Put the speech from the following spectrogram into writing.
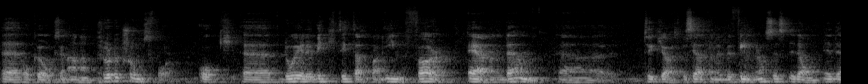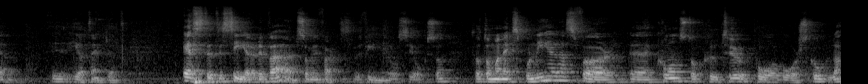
eh, och också en annan produktionsform. Och eh, då är det viktigt att man inför även den, tycker jag, speciellt när vi befinner oss i, den, i den helt enkelt estetiserade värld som vi faktiskt befinner oss i också. Så att om man exponeras för eh, konst och kultur på vår skola,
